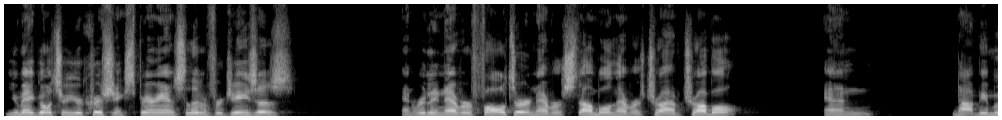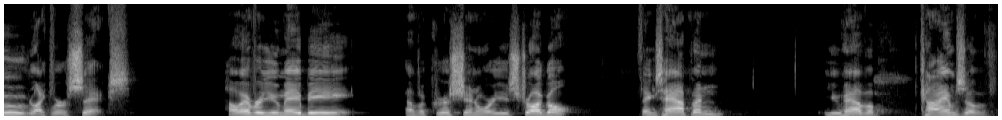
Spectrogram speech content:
you may go through your Christian experience living for Jesus and really never falter, never stumble, never try have trouble, and not be moved, like verse 6. However, you may be of a Christian where you struggle, things happen, you have a, times of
